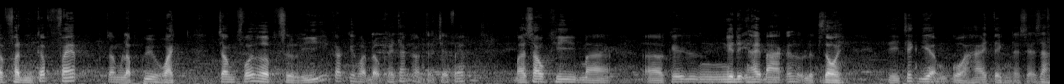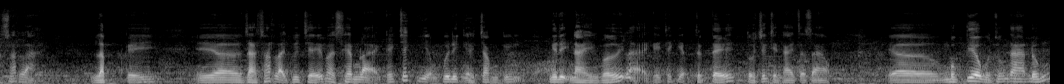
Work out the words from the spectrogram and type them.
uh, phần cấp phép trong lập quy hoạch trong phối hợp xử lý các cái hoạt động khai thác hải sản trái phép. Mà sau khi mà uh, cái nghị định 23 có hiệu lực rồi thì trách nhiệm của hai tỉnh là sẽ giả soát lại lập cái ờ, uh, giả soát lại quy chế và xem lại cái trách nhiệm quy định ở trong cái nghị định này với lại cái trách nhiệm thực tế tổ chức triển khai ra sao. Uh, mục tiêu của chúng ta đúng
